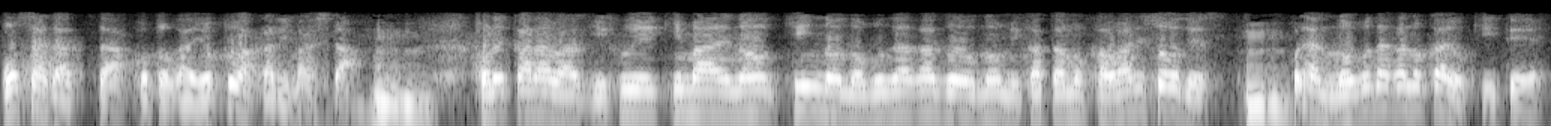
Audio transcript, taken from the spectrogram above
長だったことがよく分かりました。うん。これからは岐阜駅前の金の信長像の見方も変わりそうです。うん。これは信長の回を聞いて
